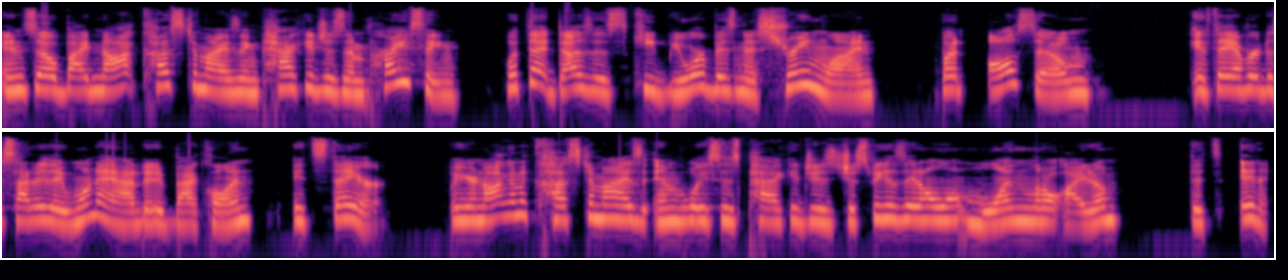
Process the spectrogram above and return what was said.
And so by not customizing packages and pricing, what that does is keep your business streamlined, but also if they ever decided they want to add it back on, it's there. But you're not going to customize invoices, packages just because they don't want one little item that's in it.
